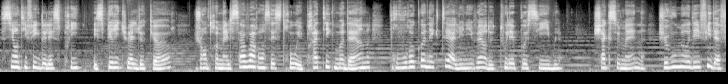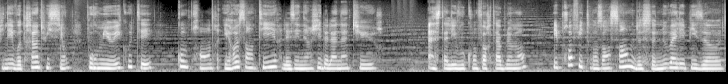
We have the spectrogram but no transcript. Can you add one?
Scientifique de l'esprit et spirituelle de cœur, j'entremêle savoirs ancestraux et pratiques modernes pour vous reconnecter à l'univers de tous les possibles. Chaque semaine, je vous mets au défi d'affiner votre intuition pour mieux écouter, comprendre et ressentir les énergies de la nature. Installez-vous confortablement et profitons ensemble de ce nouvel épisode.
